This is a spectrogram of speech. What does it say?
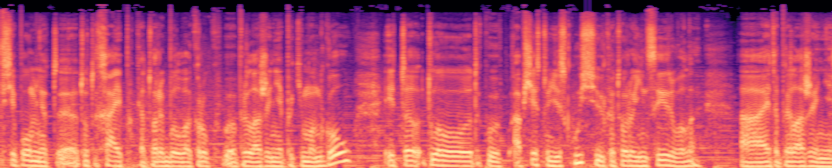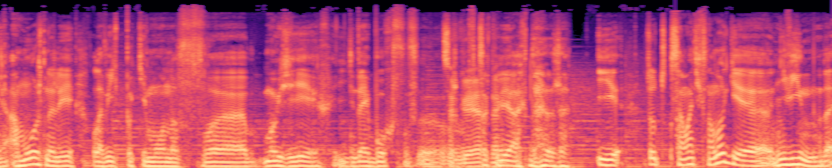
все помнят э, тот хайп, который был вокруг приложения Pokemon Go, и то, ту такую общественную дискуссию, которую инициировало а, это приложение. А можно ли ловить покемонов в э, музеях, и, не дай бог, в, в церквях? В церквях да? Да, да. И тут сама технология невинна, да,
